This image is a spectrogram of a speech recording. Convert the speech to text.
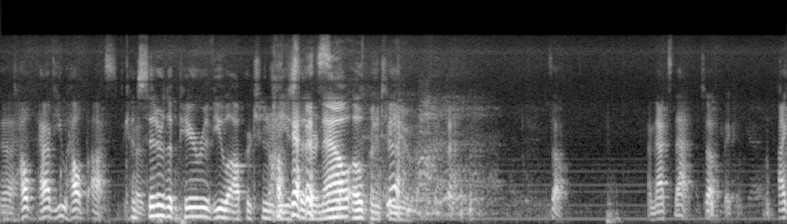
to help, have you help us. Consider the peer review opportunities that are now open to you. And that's that, so, I,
